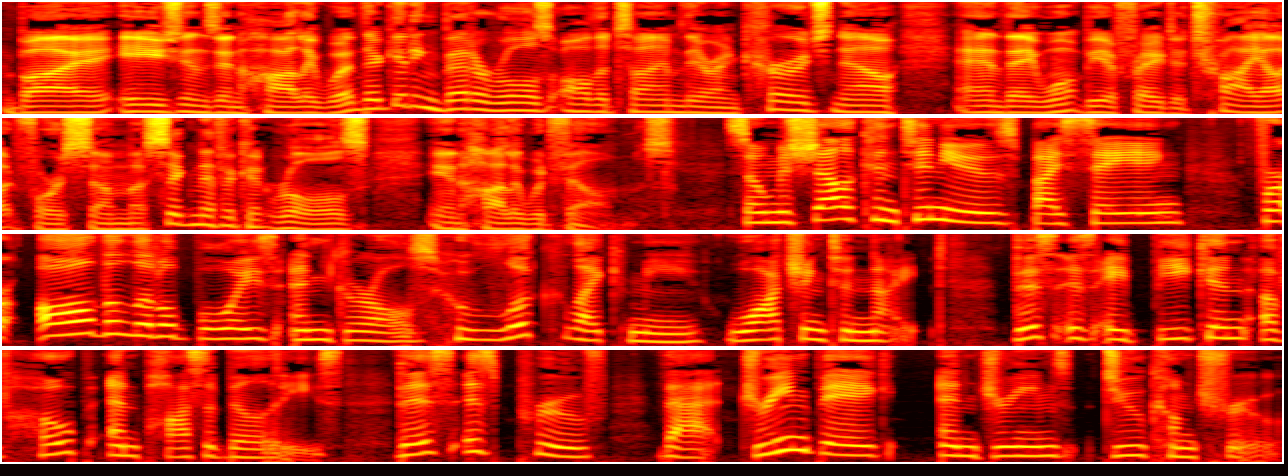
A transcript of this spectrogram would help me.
by Asians in Hollywood. They're getting better roles all the time. They're encouraged now, and they won't be afraid to try out for some significant roles in Hollywood films. So Michelle continues by saying, For all the little boys and girls who look like me watching tonight, this is a beacon of hope and possibilities. This is proof that dream big and dreams do come true.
